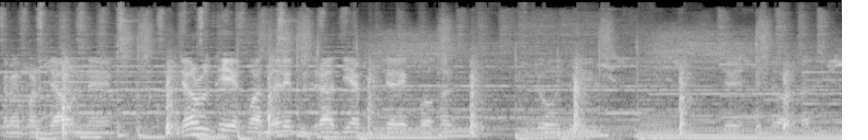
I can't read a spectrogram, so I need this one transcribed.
તમે પણ જાઓ ને જરૂરથી એકવાર દરેક ગુજરાતી આ પિક્ચર એક વખત જોવું જોઈએ. જય શ્રી દ્વારકાધીશ.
